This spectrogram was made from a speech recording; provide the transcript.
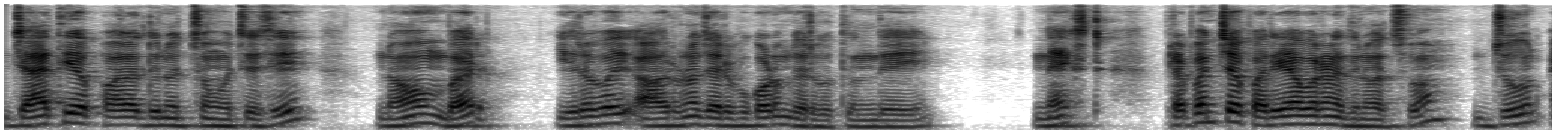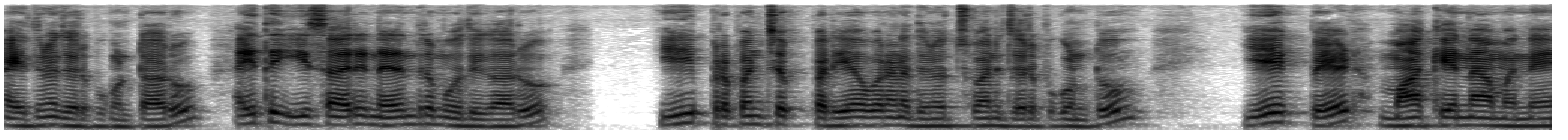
జాతీయ పాల దినోత్సవం వచ్చేసి నవంబర్ ఇరవై ఆరున జరుపుకోవడం జరుగుతుంది. నెక్స్ట్ ప్రపంచ పర్యావరణ దినోత్సవం జూన్ ఐదున జరుపుకుంటారు. అయితే ఈసారి నరేంద్ర మోదీ గారు ఈ ప్రపంచ పర్యావరణ దినోత్సవాన్ని జరుపుకుంటూ ఏక్ పేడ్ మాకేనామ్ అనే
